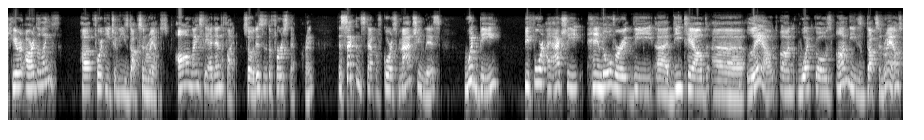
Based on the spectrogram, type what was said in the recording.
Here are the length uh, for each of these ducts and rails, all nicely identified. So this is the first step, right? The second step, of course, matching this would be before I actually hand over the uh, detailed uh, layout on what goes on these ducts and rails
